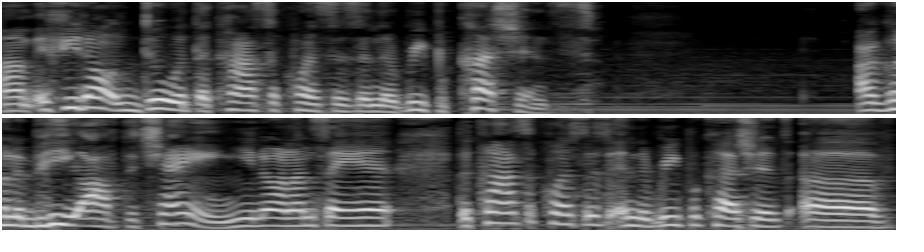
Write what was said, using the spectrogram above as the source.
um, if you don't do it, the consequences and the repercussions are going to be off the chain. You know what I'm saying? The consequences and the repercussions of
